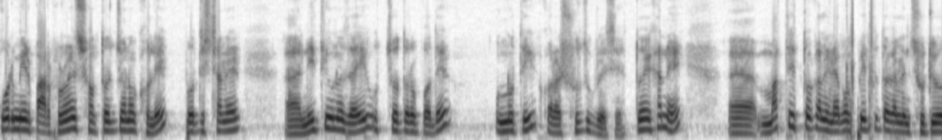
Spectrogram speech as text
কর্মীর পারফরমেন্স সন্তোষজনক হলে প্রতিষ্ঠানের নীতি অনুযায়ী উচ্চতর পদে উন্নতি করার সুযোগ রয়েছে। তো এখানে মাতৃত্বকালীন এবং পিতৃত্বকালীন ছুটিও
